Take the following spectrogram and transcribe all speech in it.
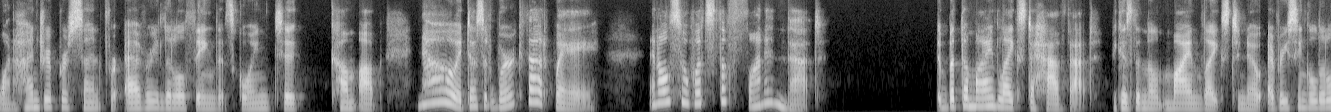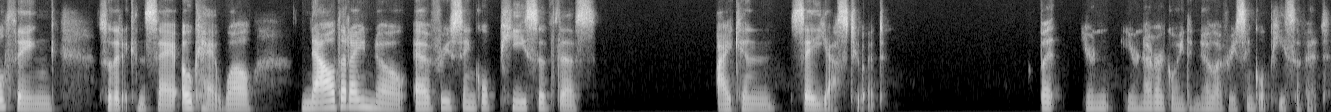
100% for every little thing that's going to come up. No, it doesn't work that way. And also, what's the fun in that? but the mind likes to have that because then the mind likes to know every single little thing so that it can say, okay, well, now that I know every single piece of this, I can say yes to it. You're you're never going to know every single piece of it.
